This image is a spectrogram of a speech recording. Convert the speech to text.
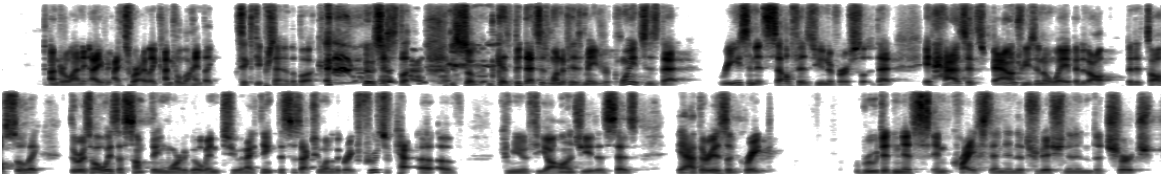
Underlining I, I swear i like underlined like 60% of the book. it was just like so because but that's just one of his major points is that reason itself is universal that it has its boundaries in a way but it all but it's also like there is always a something more to go into. And i think this is actually one of the great fruits of uh, of community theology that says yeah there is a great rootedness in christ and in the tradition and in the church.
